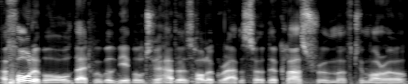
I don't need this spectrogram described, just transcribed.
affordable that we will be able to have those holograms. So the classroom of tomorrow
